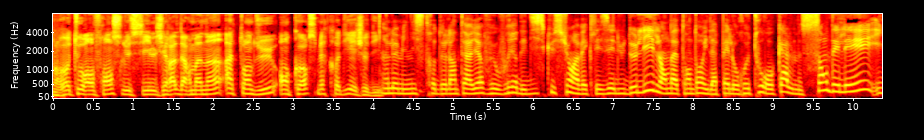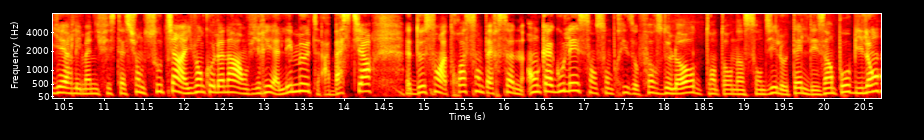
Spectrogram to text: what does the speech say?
Retour en France, Lucille. Gérald Darmanin attendu en Corse mercredi et jeudi. Le ministre de l'Intérieur veut ouvrir des discussions avec les élus de Lille. En attendant, il appelle au retour au calme sans délai. Hier, les manifestations de soutien à Yvan Colonna ont viré à l'émeute à Bastia. 200 à 300 personnes encagoulées s'en sont prises aux forces de l'ordre, tentant d'incendier l'hôtel des impôts. Bilan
